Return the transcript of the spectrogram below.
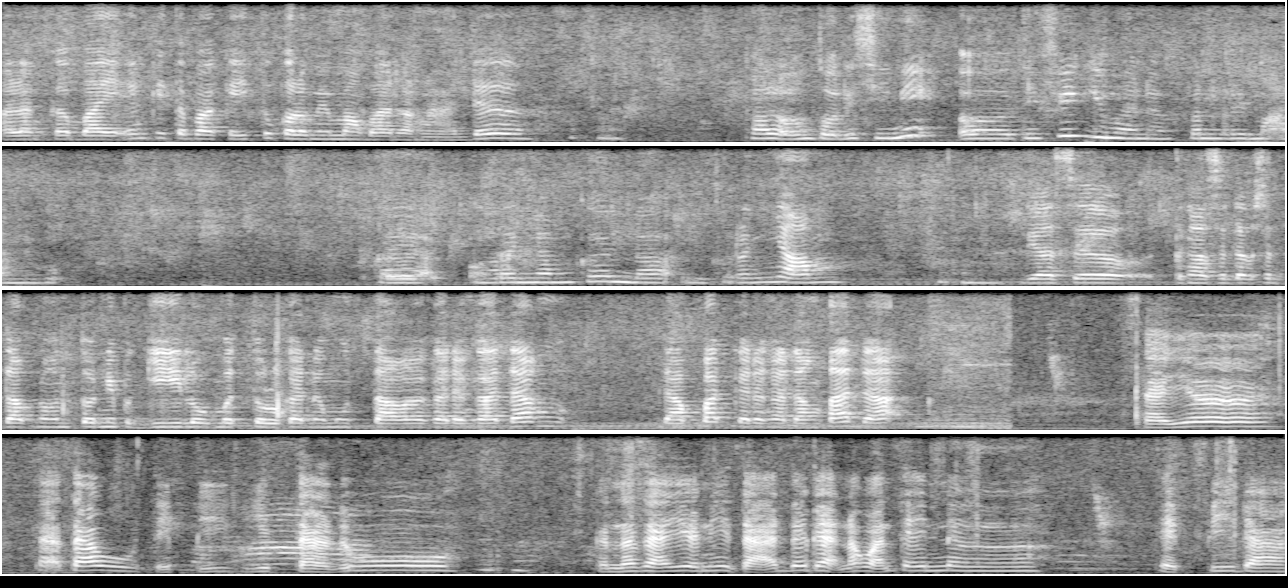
alangkah baiknya kita pakai itu kalau memang barang ada. Kalau untuk di sini eh, TV gimana penerimaannya bu? Kayak ngerenyam ke enggak gitu? Renyam. Biasa tengah sedap-sedap nonton ni pergi lo betul kena mutar kadang-kadang dapat kadang-kadang tak ada. Saya tak tahu TV digital tu. Kerana saya ni tak ada kat nak antena. TV dah.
